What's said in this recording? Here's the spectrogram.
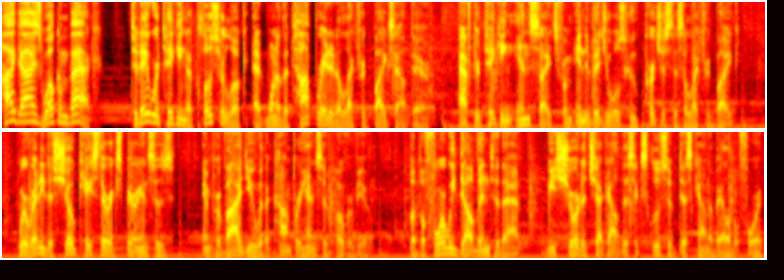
Hi guys, welcome back. Today we're taking a closer look at one of the top-rated electric bikes out there. After taking insights from individuals who've purchased this electric bike, we're ready to showcase their experiences and provide you with a comprehensive overview. But before we delve into that, be sure to check out this exclusive discount available for it.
